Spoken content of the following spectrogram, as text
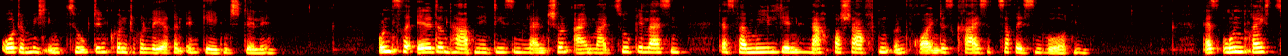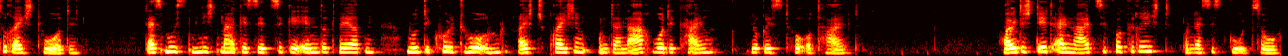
oder mich im Zug den Kontrolleuren entgegenstelle. Unsere Eltern haben in diesem Land schon einmal zugelassen, dass Familien, Nachbarschaften und Freundeskreise zerrissen wurden. Das Unrecht zu Recht wurde. Das mussten nicht mal Gesetze geändert werden, nur die Kultur und Rechtsprechung und danach wurde kein Jurist verurteilt. Heute steht ein Nazi vor Gericht und das ist gut so.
